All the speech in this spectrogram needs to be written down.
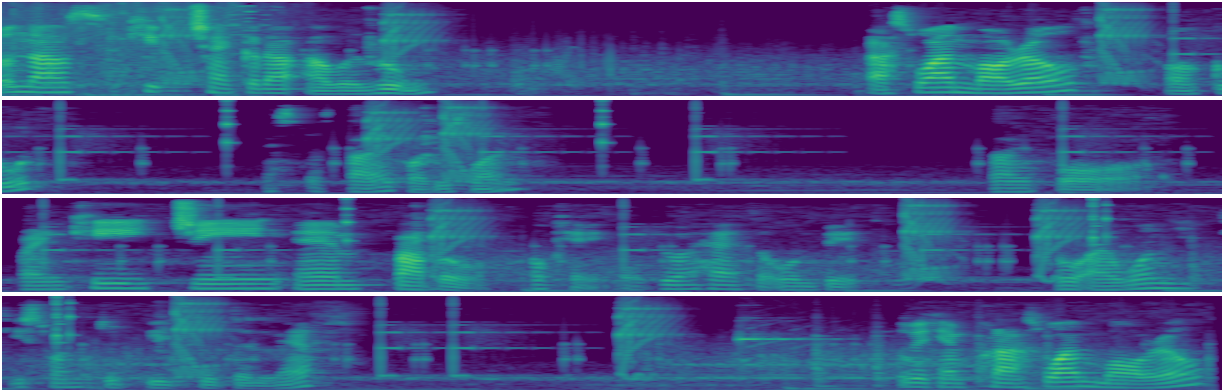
So now keep checking out our room. One moral or good. Let's assign for this one. Assign for Frankie, Jean, and Bubble. Okay, I do have the own bed. So I want this one to be to the left. So we can plus one moral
